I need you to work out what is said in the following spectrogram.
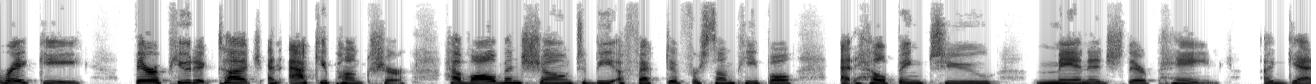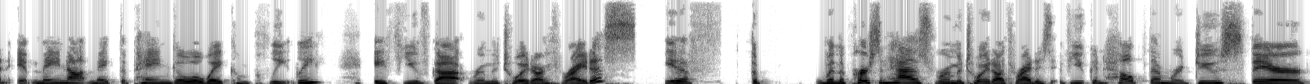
Reiki, therapeutic touch, and acupuncture have all been shown to be effective for some people at helping to manage their pain again it may not make the pain go away completely if you've got rheumatoid arthritis if the when the person has rheumatoid arthritis if you can help them reduce their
